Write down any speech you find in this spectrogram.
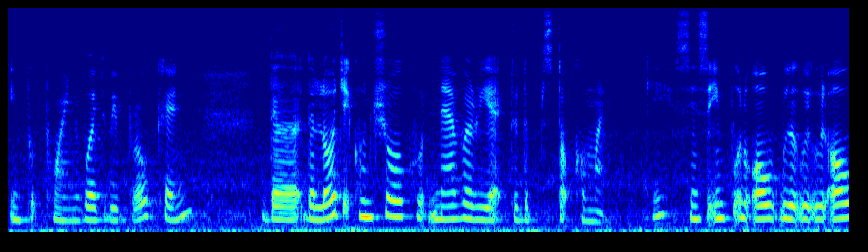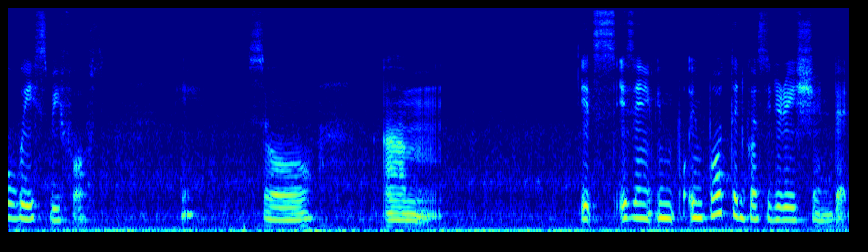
input point were to be broken the the logic control could never react to the stop command okay? Since the input all will, will, will always be false okay? So um, it's, it's an imp important consideration that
